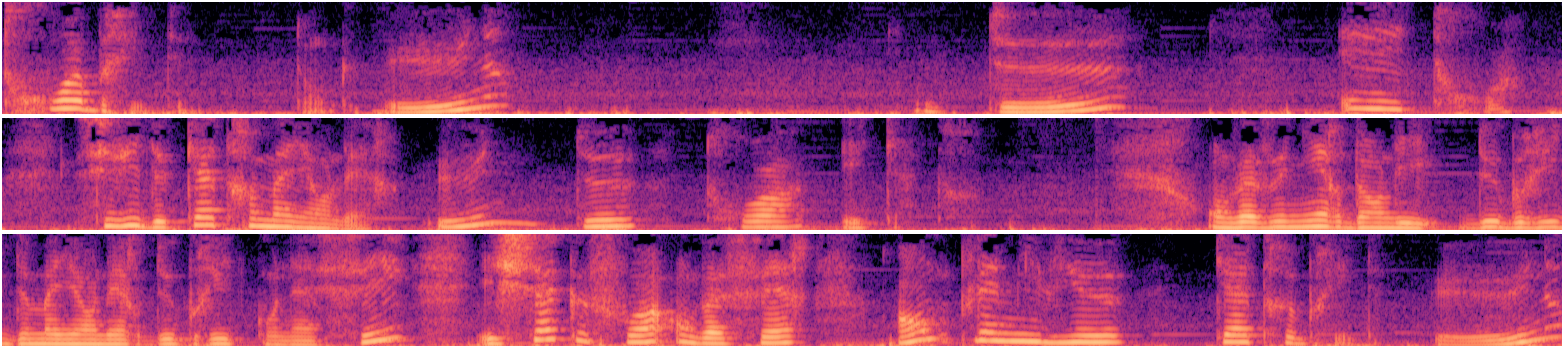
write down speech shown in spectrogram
trois brides. Donc une, deux et trois. Suivi de quatre mailles en l'air. Une, deux, trois et quatre on va venir dans les deux brides de mailles en l'air, deux brides qu'on a fait, et chaque fois, on va faire en plein milieu quatre brides. Une,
